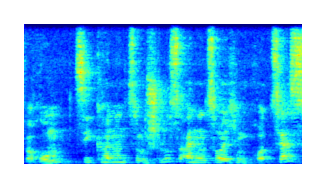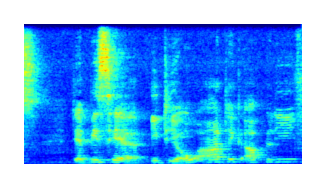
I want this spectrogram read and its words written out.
Warum? Sie können zum Schluss einen solchen Prozess, der bisher ETO-artig ablief,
